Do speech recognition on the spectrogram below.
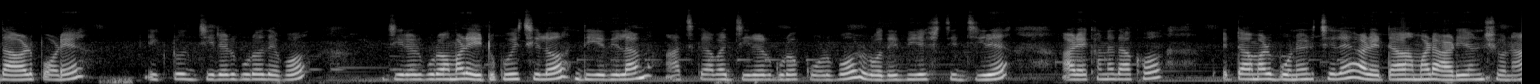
দেওয়ার পরে একটু জিরের গুঁড়ো দেব। জিরের গুঁড়ো আমার এইটুকুই ছিল, দিয়ে দিলাম। আজকে আবার জিরের গুঁড়ো করব, রোদে দিয়ে এসছি জিরে। আর এখানে দেখো এটা আমার বোনের ছেলে আর এটা আমার আরিয়ান সোনা।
